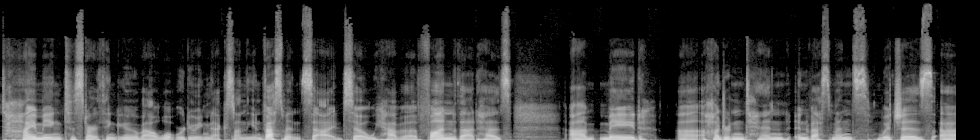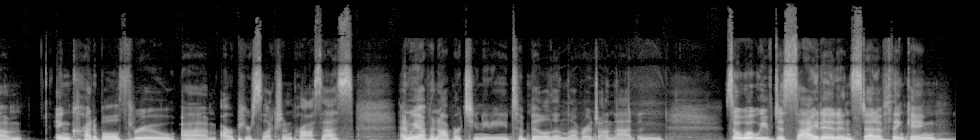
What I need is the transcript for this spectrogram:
timing to start thinking about what we're doing next on the investment side. So we have a fund that has um, made uh, 110 investments, which is um, incredible through um, our peer selection process. And we have an opportunity to build and leverage on that. And so what we've decided instead of thinking,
